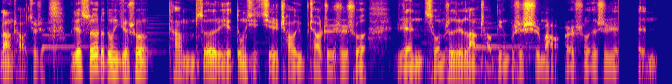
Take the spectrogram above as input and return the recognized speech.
浪潮，就是我觉得所有的东西就是说，他们所有的这些东西其实潮与不潮，只是说人我们说的这浪潮并不是时髦，而说的是人人。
